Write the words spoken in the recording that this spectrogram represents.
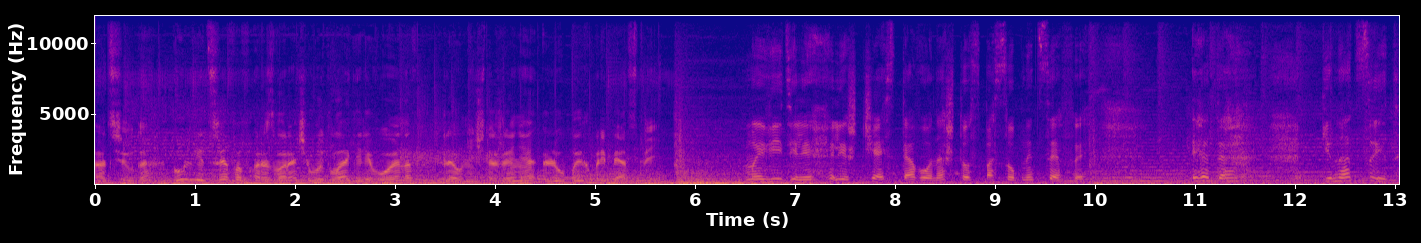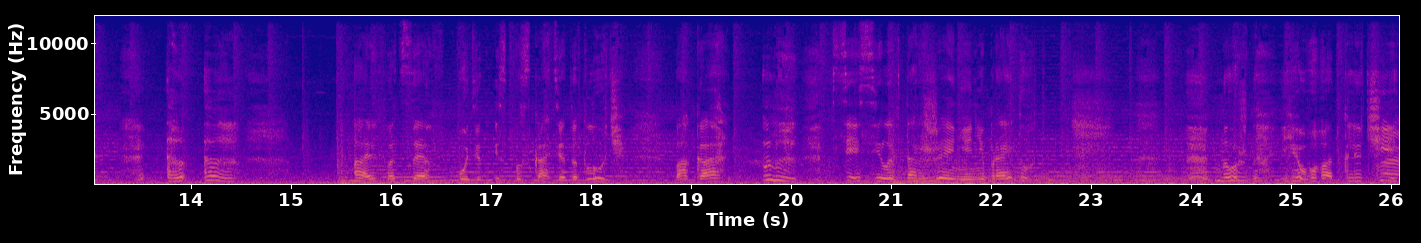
Отсюда ульи цефов разворачивают лагеря воинов для уничтожения любых препятствий. Мы видели лишь часть того, на что способны цефы. Это геноцид. Альфа-цеф будет испускать этот луч, пока все силы вторжения не пройдут. Нужно его отключить.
